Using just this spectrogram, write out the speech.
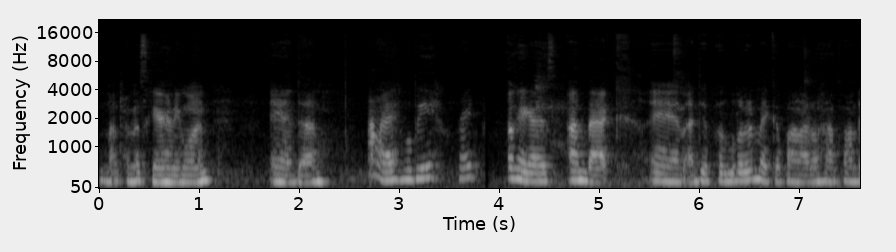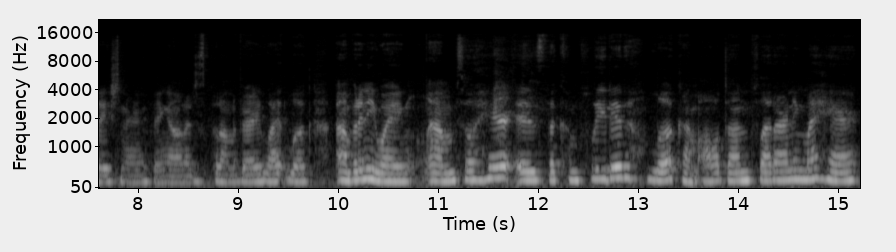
I'm not trying to scare anyone. And um, I will be right back. Okay guys, I'm back and I did put a little bit of makeup on. I don't have foundation or anything on. I just put on a very light look. Um, but anyway, um, so here is the completed look. I'm all done flat ironing my hair.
